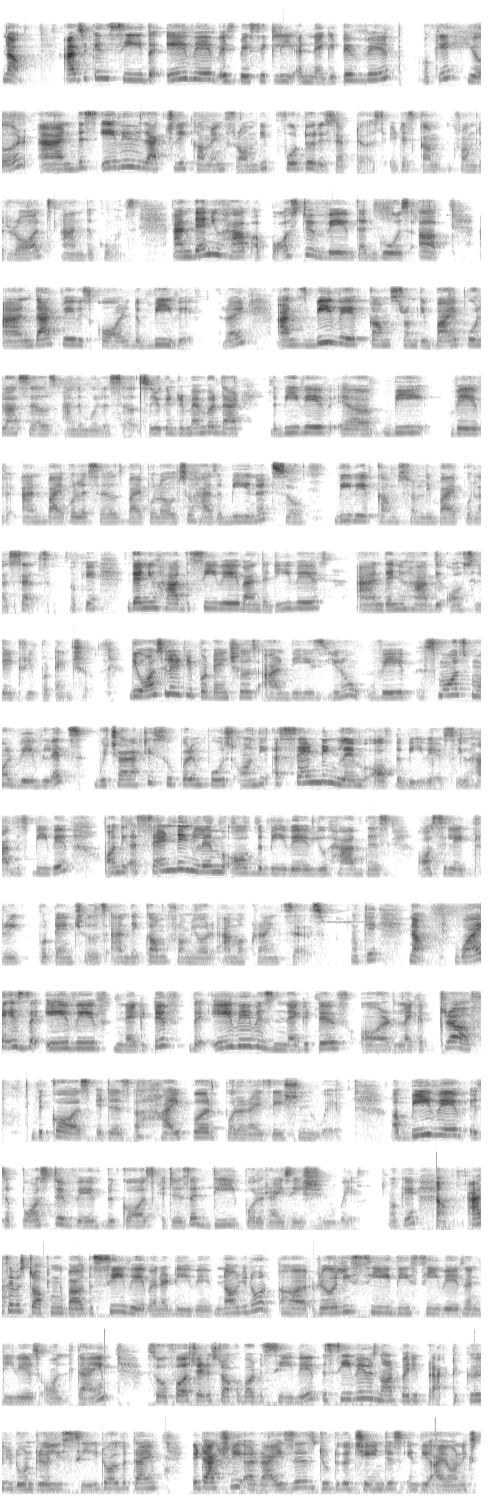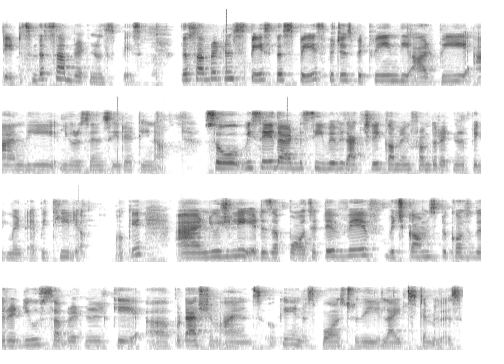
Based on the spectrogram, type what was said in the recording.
Now as you can see the A wave is basically a negative wave okay here and this A wave is actually coming from the photoreceptors it is coming from the rods and the cones and then you have a positive wave that goes up and that wave is called the B wave right? And this B wave comes from the bipolar cells and the Muller cells. So you can remember that the B wave, uh, B wave and bipolar cells, bipolar also has a B in it. So B wave comes from the bipolar cells, okay? Then you have the C wave and the D waves and then you have the oscillatory potential. The oscillatory potentials are these you know wave small small wavelets which are actually superimposed on the ascending limb of the b wave. So you have this b wave. On the ascending limb of the b wave you have this oscillatory potentials and they come from your amacrine cells. Okay? Now why is the a wave negative? The a wave is negative or like a trough because it is a hyperpolarization wave. A B wave is a positive wave because it is a depolarization wave. Okay? Now as i was talking about the c wave and a d wave now you don't uh, really see these c waves and d waves all the time so first let us talk about the c wave. The c wave is not very practical. You don't really see it all the time. It actually arises due to the changes in the ionic status in the subretinal space. The subretinal space the space which is between the rp and the neurosensory retina. So we say that the c wave is actually coming from the retinal pigment epithelia okay? And usually it is a positive wave which comes because of the reduced subretinal K uh, potassium ions okay in response to the light stimulus.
